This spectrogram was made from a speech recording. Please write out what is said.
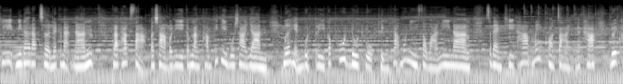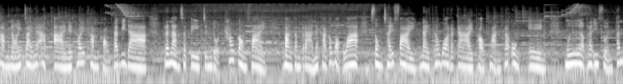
ที่มิได้รับเชิญในขณะนั้น พระทักษะประชาบดีกำลังทำพิธีบูชายัญ เมื่อเห็นบุตรีก็พูดดูถูกถึงพระมุนีสวามีนาง แสดงทีท่าไม่พอใจนะคะ ด้วยความน้อยใจและอับอายในถ้อยคำของพระบิดา พระนางสตีจึงโดดเข้ากองไฟ บางตำรานะคะก็บอกว่าทรงใช้ไฟในพระวรกายเผาผลาญพระองค์เอง เมื่อพระอิศวรท่าน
